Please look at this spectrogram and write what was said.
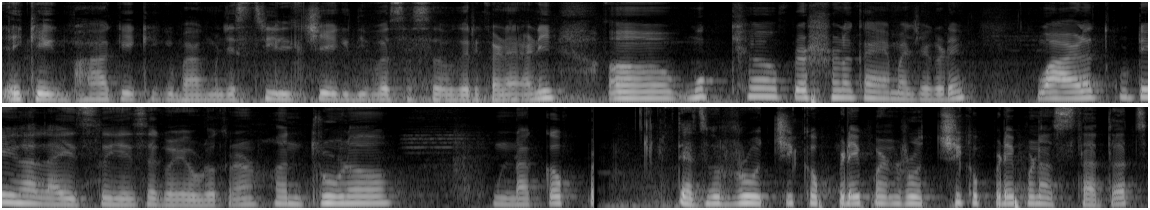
एक एक भाग एक एक भाग म्हणजे स्टीलचे एक दिवस असं वगैरे काढाय आणि मुख्य प्रश्न काय आहे माझ्याकडे? वाळत कुठे घालायचं हे सगळं एवढं कारण हंथरुणं पुन्हा कप त्याचबरोबर रोजचे कपडे पण रोजचे कपडे पण असतातच.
